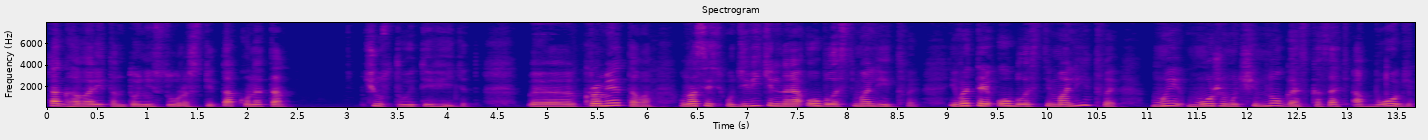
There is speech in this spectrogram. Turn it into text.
Так говорит Антоний Сурожский, так он это чувствует и видит. Э, кроме этого, у нас есть удивительная область молитвы. И в этой области молитвы мы можем очень многое сказать о Боге.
